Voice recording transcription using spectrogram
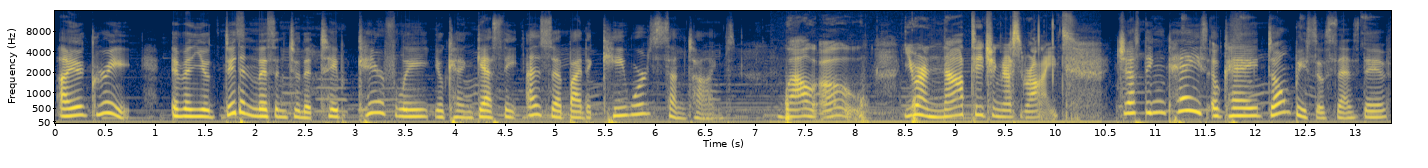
I agree. Even you didn't listen to the tape carefully, you can guess the answer by the keywords sometimes. Wow, oh, you are not teaching us right. Just in case, okay? Don't be so sensitive.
